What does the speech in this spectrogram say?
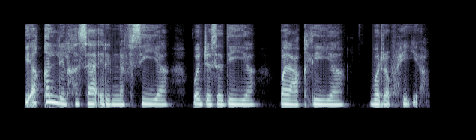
بأقل الخسائر النفسية والجسدية والعقلية والروحية.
